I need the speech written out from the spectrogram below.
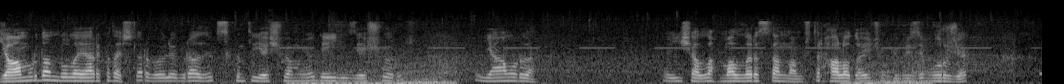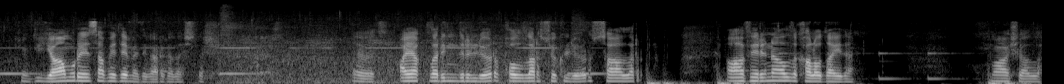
Yağmurdan dolayı arkadaşlar böyle birazcık sıkıntı yaşamıyor değiliz, yaşıyoruz. Yağmurdan. Ve inşallah mallar ıslanmamıştır. Halo dayı çünkü bizi vuracak. Çünkü yağmuru hesap edemedik arkadaşlar. Evet. Ayaklar indiriliyor. Kollar sökülüyor. Sağlar. Aferin aldık Halo dayıdan. Maşallah.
